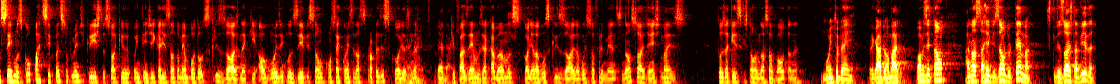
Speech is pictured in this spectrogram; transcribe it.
por sermos co-participantes do sofrimento de Cristo. Só que eu entendi que a lição também abordou os crisóis, né? que alguns, inclusive, são consequências das nossas próprias escolhas, verdade, né? Verdade. que fazemos e acabamos colhendo alguns crisóis, alguns sofrimentos, não só a gente, mas todos aqueles que estão em nossa volta. Né? Muito bem. Obrigado, Romário. Vamos então à nossa revisão do tema, os crisóis da vida.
